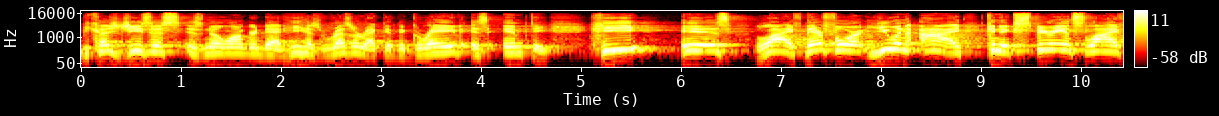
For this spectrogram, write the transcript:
Because Jesus is no longer dead, he has resurrected, the grave is empty. He is life. Therefore, you and I can experience life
